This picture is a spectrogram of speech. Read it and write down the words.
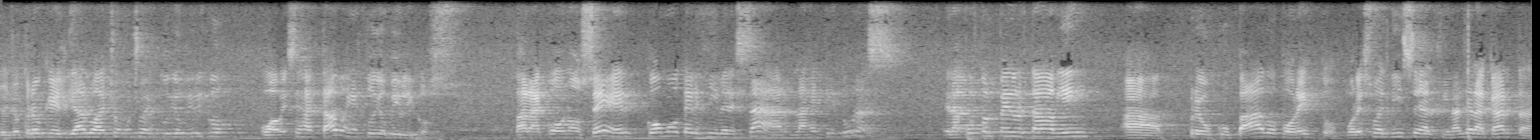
Yo, creo que el diablo ha hecho muchos estudios bíblicos o a veces ha estado en estudios bíblicos para conocer cómo tergiversar las escrituras. El apóstol Pedro estaba bien ah, preocupado por esto. Por eso él dice al final de la carta,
